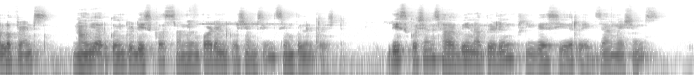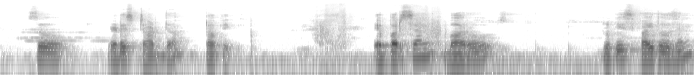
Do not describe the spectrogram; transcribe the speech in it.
Hello friends, now we are going to discuss some important questions in simple interest. These questions have been appeared in previous year examinations. So let us start the topic. A person borrows rupees 5000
